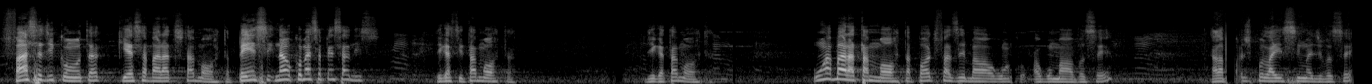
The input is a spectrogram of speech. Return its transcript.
Faça de conta que essa barata está morta. Pense, não, comece a pensar nisso. Diga assim, está morta. Diga, está morta. Uma barata morta pode fazer mal, algum, algum mal a você? Ela pode pular em cima de você?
